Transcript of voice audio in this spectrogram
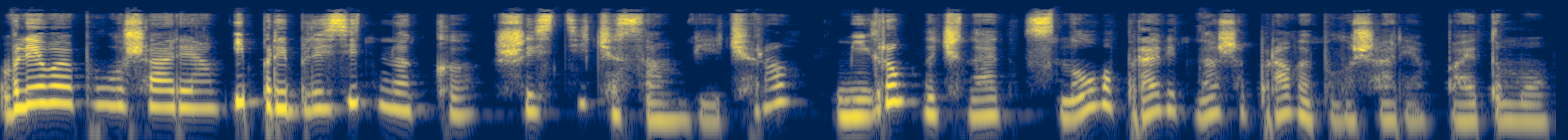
в левое полушарие, и приблизительно к 6 часам вечера миром начинает снова править наше правое полушарие. Поэтому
